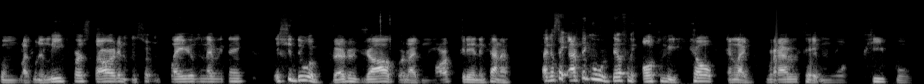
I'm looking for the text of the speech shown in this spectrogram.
from like when the league first started and certain players and everything. They should do a better job for like marketing and kind of, like I say, I think it would definitely ultimately help and like gravitate more people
